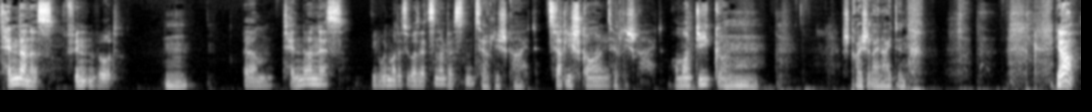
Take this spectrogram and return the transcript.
Tenderness finden wird. Hm. Ähm, Tenderness, wie würden wir das übersetzen am besten? Zärtlichkeit, Zärtlichkeit, Zärtlichkeit. Romantik. Hm. Streicheleinheiten. Ja. ja.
